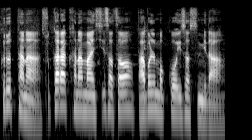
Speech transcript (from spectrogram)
그릇 하나, 숟가락 하나만 씻어서 밥을 먹고 있었습니다.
